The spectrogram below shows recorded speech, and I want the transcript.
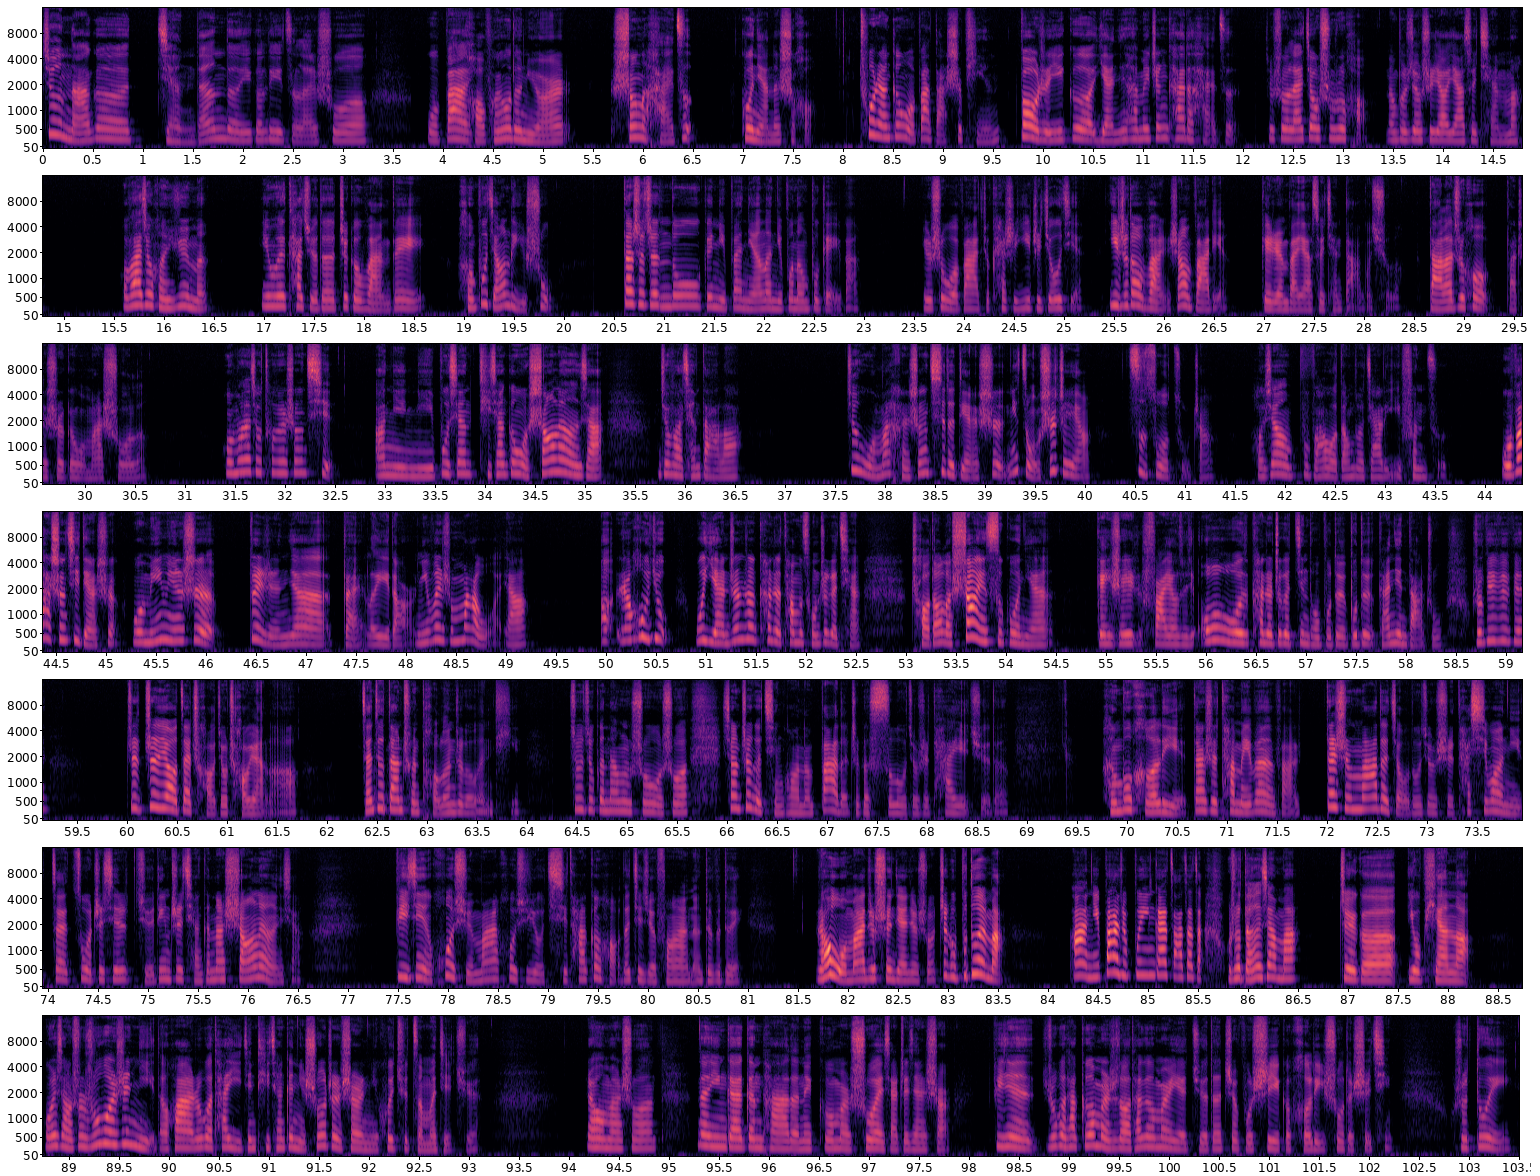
就拿个简单的一个例子来说，我爸好朋友的女儿生了孩子，过年的时候突然跟我爸打视频，抱着一个眼睛还没睁开的孩子，就说来叫叔叔好，那不就是要压岁钱吗？我爸就很郁闷，因为他觉得这个晚辈。很不讲礼数，但是这都给你半年了，你不能不给吧？于是我爸就开始一直纠结，一直到晚上八点，给人把压岁钱打过去了。打了之后，把这事儿跟我妈说了，我妈就特别生气啊！你你不先提前跟我商量一下，你就把钱打了。就我妈很生气的点是，你总是这样自作主张，好像不把我当做家里一份子。我爸生气点是我明明是被人家逮了一道，你为什么骂我呀？啊，然后又我眼睁睁看着他们从这个钱吵到了上一次过年给谁发压岁钱，哦，我看着这个劲头不对不对，赶紧打住，我说别别别，这这要再吵就吵远了啊，咱就单纯讨论这个问题。就就跟他们说，我说像这个情况呢，爸的这个思路就是他也觉得很不合理，但是他没办法。但是妈的角度就是他希望你在做这些决定之前跟他商量一下，毕竟或许妈或许有其他更好的解决方案呢，对不对？然后我妈就瞬间就说这个不对嘛，啊，你爸就不应该咋咋咋。我说等一下妈，这个又偏了。我想说，如果是你的话，如果他已经提前跟你说这事儿，你会去怎么解决？然后我妈说：“那应该跟他的那哥们儿说一下这件事儿，毕竟如果他哥们儿知道，他哥们儿也觉得这不是一个合理数的事情。”我说：“对。”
